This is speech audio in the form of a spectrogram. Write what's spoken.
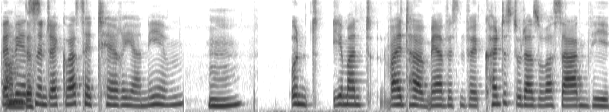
Wenn wir ähm, jetzt einen Jack Russell Terrier nehmen mhm. und jemand weiter mehr wissen will, könntest du da sowas sagen wie,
